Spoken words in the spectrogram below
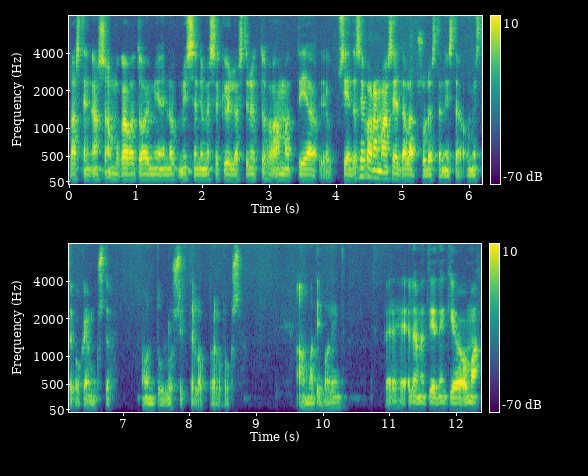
lasten kanssa on mukava toimia, en ole missään nimessä kyllästynyt tuohon ammattiin ja, ja sieltä se varmaan sieltä lapsuudesta niistä omista kokemuksista on tullut sitten loppujen lopuksi ammatinvalinta. Perhe-elämä tietenkin on oma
